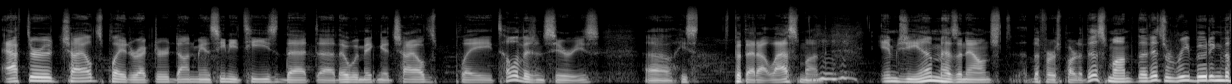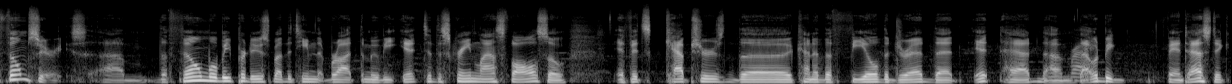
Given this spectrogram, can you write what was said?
after Child's Play director Don Mancini teased that uh, they will be making a Child's Play television series, uh, he's put that out last month. MGM has announced the first part of this month that it's rebooting the film series. Um, the film will be produced by the team that brought the movie It to the screen last fall. So, if it captures the kind of the feel, the dread that it had, um, Right. that would be fantastic.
